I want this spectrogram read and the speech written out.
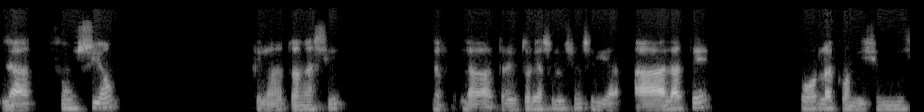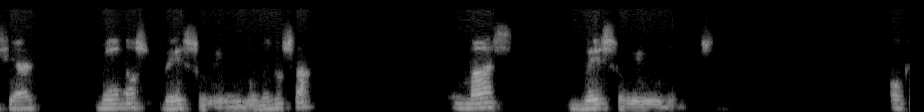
la función que lo anotan así, la, trayectoria de solución sería A a la T por la condición inicial menos B sobre 1 menos A más B sobre 1 menos A. Ok,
